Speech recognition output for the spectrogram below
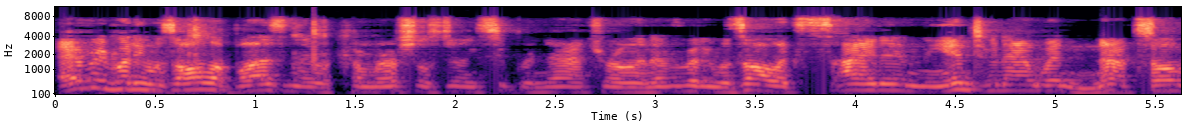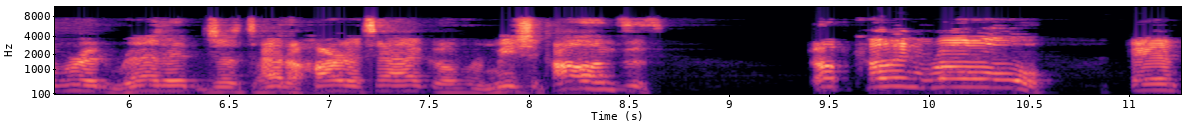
everybody was all abuzz, and there were commercials doing Supernatural, and everybody was all excited, and the internet went nuts over it. Reddit just had a heart attack over Misha Collins' upcoming role. And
